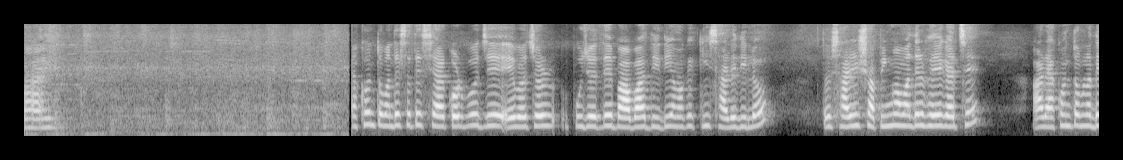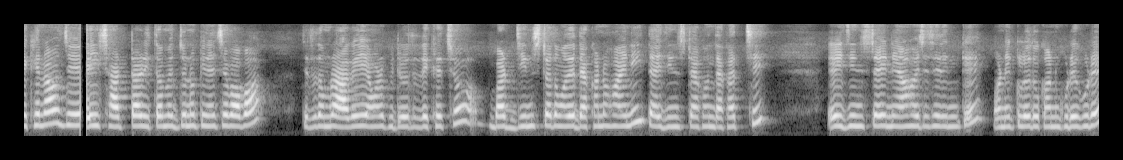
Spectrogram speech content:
বাই। এখন তোমাদের সাথে শেয়ার করব যে এবছর পুজোতে বাবা দিদি আমাকে কি শাড়ি দিল। তো শাড়ির শপিংও আমাদের হয়ে গেছে। আর এখন তোমরা দেখে নাও যে এই শার্টটা রিতমের জন্য কিনেছে বাবা, যেটা তোমরা আগেই আমার ভিডিওতে দেখেছ বাট জিন্সটা তোমাদের দেখানো হয়নি, তাই জিন্সটা এখন দেখাচ্ছি। এই জিন্সটাই নেওয়া হয়েছে সেদিনকে, অনেকগুলো দোকান ঘুরে ঘুরে।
